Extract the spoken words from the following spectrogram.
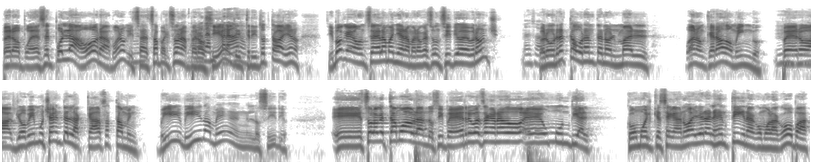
pero puede ser por la hora. Bueno, quizás esa persona, pero sí, el temprano. distrito estaba lleno. Sí, porque 11 de la mañana, menos que sea un sitio de brunch, Exacto. pero un restaurante normal, bueno, aunque era domingo, pero ah, yo vi mucha gente en las casas también. Vi, vi también en los sitios. Eh, eso es lo que estamos hablando. Si PR hubiese ganado eh, un mundial como el que se ganó ayer en Argentina, como la Copa,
